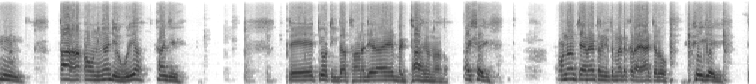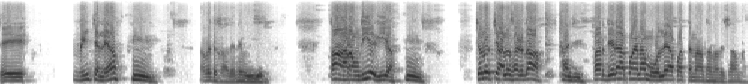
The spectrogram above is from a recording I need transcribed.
ਹੂੰ। ਧਾਰਾਂ ਆਉਣੀਆਂ ਜ਼ਰੂਰ ਆ। ਹਾਂਜੀ। ਤੇ ਝੋਟੀ ਦਾ ਥਣ ਜਿਹੜਾ ਇਹ ਬੈਠਾ ਹੈ ਉਹਨਾਂ ਤੋਂ। ਅੱਛਾ ਜੀ। ਉਹਨਾਂ ਵਿਚਾਰਿਆਂ ਟ੍ਰੀਟਮੈਂਟ ਕਰਾਇਆ ਚਲੋ। ਠੀਕ ਹੈ ਜੀ। ਤੇ ਨਹੀਂ ਚੱਲਿਆ। ਹੂੰ। ਆਵੇ ਦਿਖਾ ਦਿੰਨੇ ਵੀਡੀਓ ਜੀ ਧਾਰ ਆਉਂਦੀ ਹੈਗੀ ਆ। ਹੂੰ। ਚਲੋ ਚੱਲ ਸਕਦਾ। ਹਾਂਜੀ। ਪਰ ਜਿਹੜਾ ਆਪਾਂ ਇਹਦਾ ਮੁੱਲ ਹੈ ਆਪਾਂ ਤਿੰਨਾਂ ਥਣਾਂ ਦੇ ਹਿਸਾਬ ਨਾਲ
